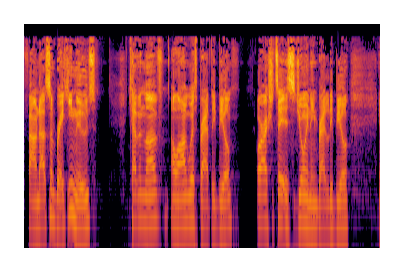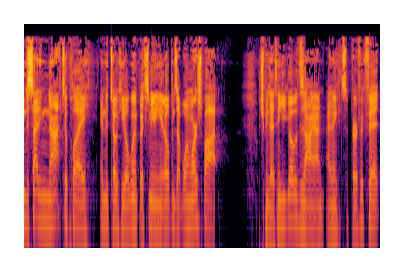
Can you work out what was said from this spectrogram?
found out some breaking news. Kevin Love, along with Bradley Beal, or I should say, is joining Bradley Beal in deciding not to play in the Tokyo Olympics, meaning it opens up one more spot, which means I think you go with Zion. I think it's a perfect fit.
